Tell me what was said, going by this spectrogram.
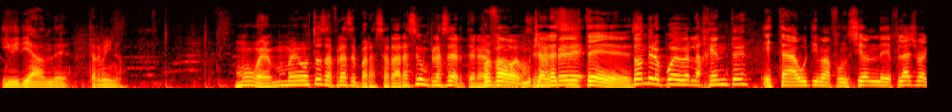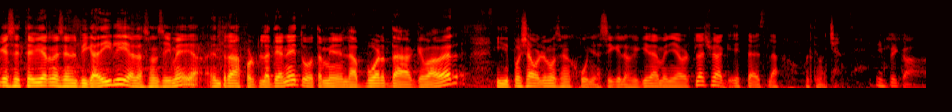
y iría donde termino. Muy bueno, me gustó esa frase para cerrar. Ha sido un placer tenerlo. Por favor, muchas gracias a ustedes. ¿Dónde lo puede ver la gente? Esta última función de flashback es este viernes en el Picadilly a las once y media. Entradas por Plateanet o también en la puerta que va a haber. Y después ya volvemos en junio. Así que los que quieran venir a ver flashback, esta es la última chance. Impecable.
